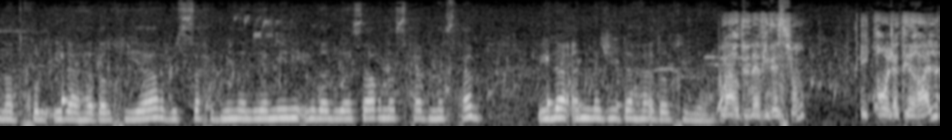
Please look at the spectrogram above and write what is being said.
ندخل إلى هذا الخيار بالسحب من اليمين إلى اليسار نسحب نسحب إلى أن نجد هذا الخيار barre de navigation. Écran latéral,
